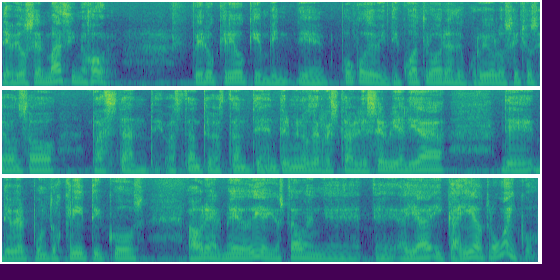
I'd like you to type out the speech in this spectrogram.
debió ser más y mejor. Pero creo que en eh, poco de 24 horas de ocurrido los hechos se ha avanzado bastante, bastante, bastante en términos de restablecer vialidad, de, de ver puntos críticos, Ahora al mediodía yo estaba en, eh, eh, allá y caía otro huaico.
